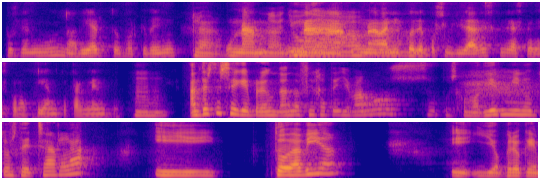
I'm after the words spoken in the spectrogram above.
pues ven un mundo abierto porque ven una, un abanico de posibilidades que de las que desconocían totalmente. Antes de seguir preguntando, fíjate, llevamos pues como 10 minutos de charla y Todavía, y yo creo que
